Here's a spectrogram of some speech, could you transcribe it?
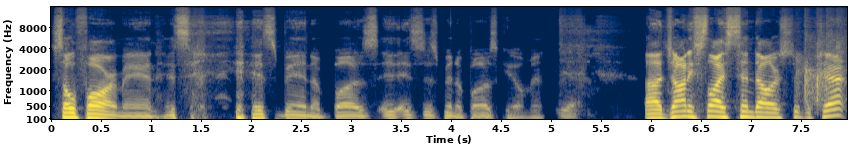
so far, man, it's it's been a buzz. It's just been a buzzkill, man. Yeah. Uh, Johnny Slice, ten dollars super chat.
